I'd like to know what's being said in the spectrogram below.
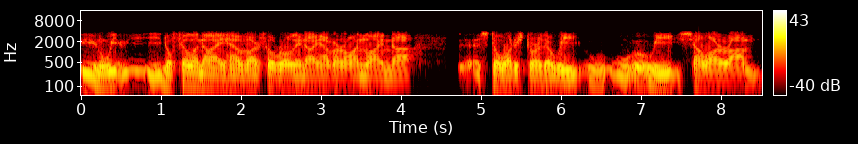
you know, we, you know, Phil and I have our Phil Rowley and I have our online uh, Stillwater store that we we sell our um,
